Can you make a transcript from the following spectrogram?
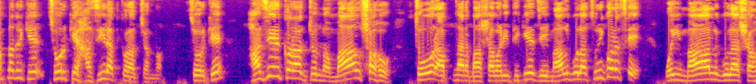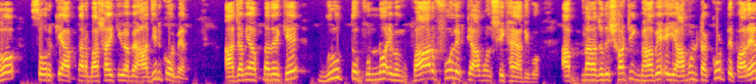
আপনাদেরকে চোরকে হাজিরাত করার জন্য, চোরকে হাজির করার জন্য মাল সহ চোর আপনার বাসা বাড়ি থেকে যেই মালগুলা চুরি করেছে, ওই মালগুলা সহ চোরকে আপনার বাসায় কীভাবে হাজির করবেন? আজ আমি আপনাদেরকে গুরুত্বপূর্ণ এবং পাওয়ারফুল একটি আমল শিখাইয়া দিব। আপনারা যদি সঠিকভাবে এই আমলটা করতে পারেন,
